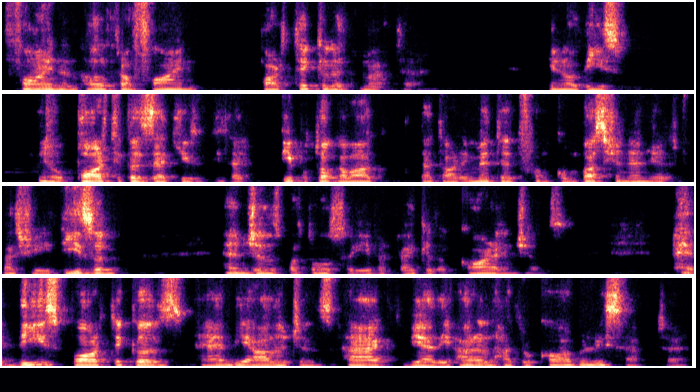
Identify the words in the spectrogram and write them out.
fine and ultra-fine particulate matter. You know, these, you know, particles that you that people talk about that are emitted from combustion engines, especially diesel engines, but also even regular car engines. And these particles and the allergens act via the aryl hydrocarbon receptor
